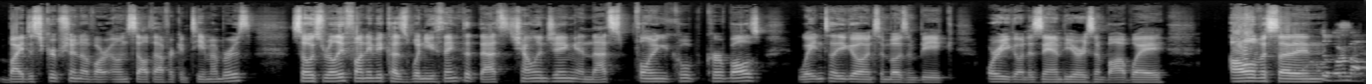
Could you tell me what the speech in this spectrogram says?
by description of our own south african team members. So it's really funny because when you think that that's challenging and that's throwing you cur- curveballs wait until you go into mozambique or you go into zambia or zimbabwe all of a sudden The warm up.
